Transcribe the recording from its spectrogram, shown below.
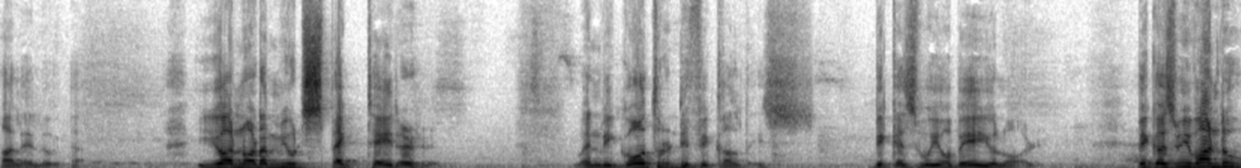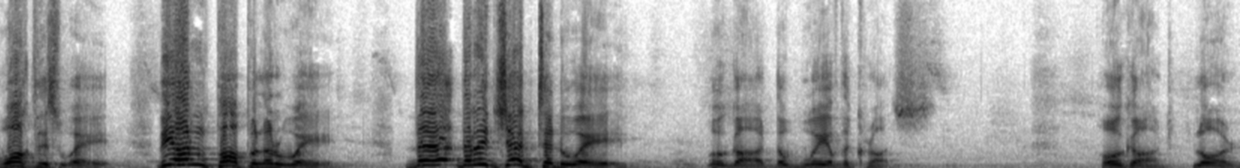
Hallelujah. You are not a mute spectator when we go through difficulties because we obey you, Lord. Because we want to walk this way, the unpopular way, the, the rejected way. Oh God, the way of the cross. Oh God, Lord,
